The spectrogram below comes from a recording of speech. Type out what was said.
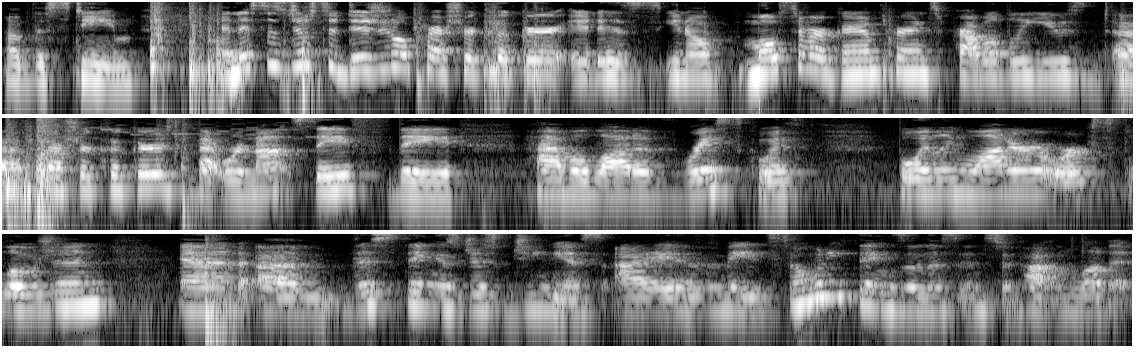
of the steam. And this is just a digital pressure cooker. It is, you know, most of our grandparents probably used uh, pressure cookers that were not safe. They have a lot of risk with boiling water or explosion. And um, this thing is just genius. I have made so many things in this Instant Pot and love it.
